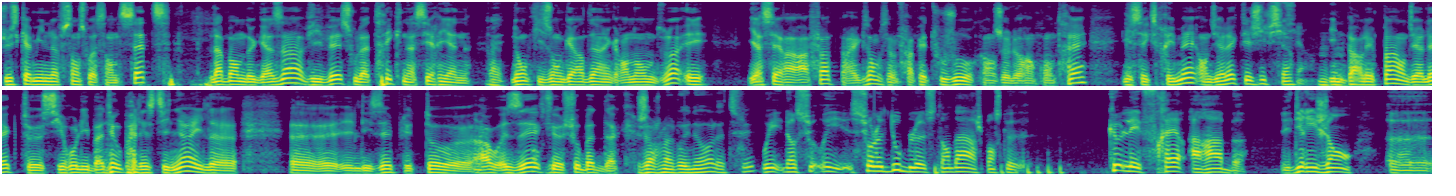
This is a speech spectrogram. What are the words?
jusqu'à 1967, la bande de Gaza vivait sous la trique nassérienne. Donc ils ont gardé un grand nombre de... Et Yasser Arafat, par exemple, ça me frappait toujours quand je le rencontrais, il s'exprimait en dialecte égyptien. Il ne parlait pas en dialecte syro-libanais ou palestinien, il, euh, euh, il disait plutôt euh, ah. que Choubaddak. Georges Malbruno, là-dessus? Oui, sur, oui, sur le double standard, je pense que que les frères arabes, les dirigeants, euh,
